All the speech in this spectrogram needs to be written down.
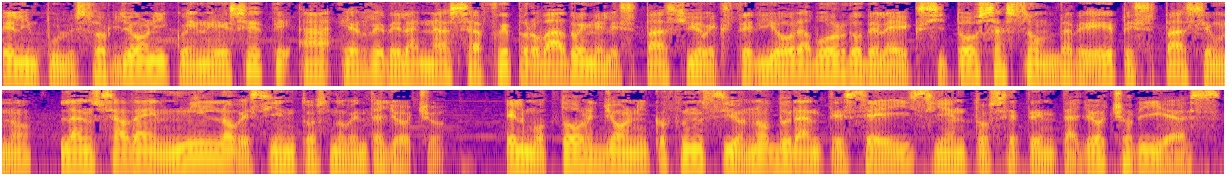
El impulsor iónico NSTAR de la NASA fue probado en el espacio exterior a bordo de la exitosa sonda de Space 1, lanzada en 1998. El motor iónico funcionó durante 678 días,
